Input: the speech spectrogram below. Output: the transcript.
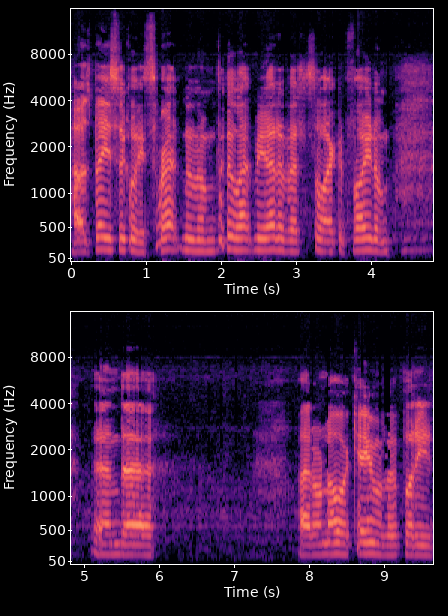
I was basically threatening him to let me out of it so I could fight him. And uh, I don't know what came of it, but he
